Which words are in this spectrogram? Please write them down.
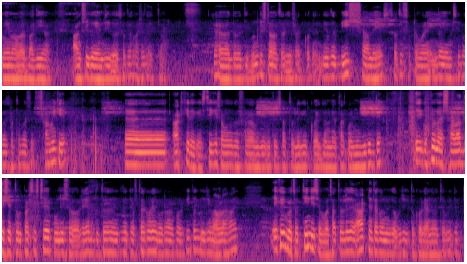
মে মামলার বাদী আংশিক ও এমসি সাথে মাসের দায়িত্ব। আহ, তবে দীপন কৃষ্ণ আচার্য সাক্ষ্য দেন। দুই হাজার বিশ সালের পঁচিশ সেপ্টেম্বর ইন্দো এমসি কলেজ ছাত্রাবাসের স্বামীকে আটকে রেখে স্ত্রীকে সংগত দর্শনের অভিযোগ উঠে ছাত্রলীগের কয়েকজন নেতা কর্মীর বিরুদ্ধে এই ঘটনায় সারা দেশে তোলপাড় সৃষ্টি হয়। পুলিশ ও র্যাব দ্রুত গ্রেফতার করে ঘটনার পর পৃথক দুটি মামলা হয়। একই বছর তিন ডিসেম্বর ছাত্রলীগের আট নেতাকর্মীকে অভিযুক্ত করে আদালতে অভিযুক্ত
